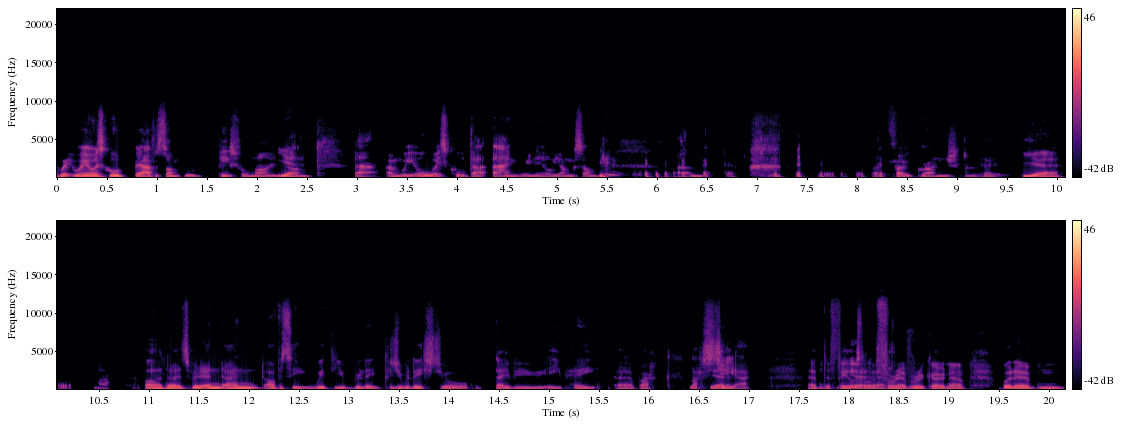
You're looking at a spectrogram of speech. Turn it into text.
we, we always called we have a song called peaceful mind Yeah. on that and we always called that the angry neil young song um, like folk grunge kind of yeah. Oh no, it's really, and and obviously with you release because you released your debut EP uh, back last Yeah. year, um, that feels Yeah, like yeah. forever ago now. But um,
